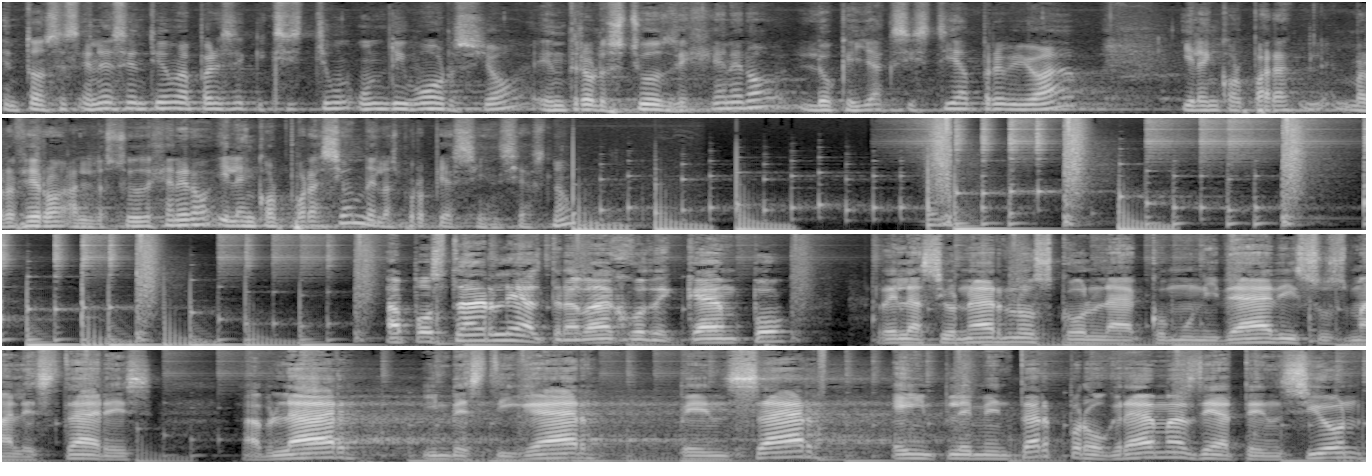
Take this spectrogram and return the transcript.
Entonces, en ese sentido me parece que existe un, divorcio entre los estudios de género, lo que ya existía previo a y la incorporación, me refiero de género y la incorporación de las propias ciencias, ¿no? Apostarle al trabajo de campo, relacionarnos con la comunidad y sus malestares, hablar, investigar, pensar e implementar programas de atención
